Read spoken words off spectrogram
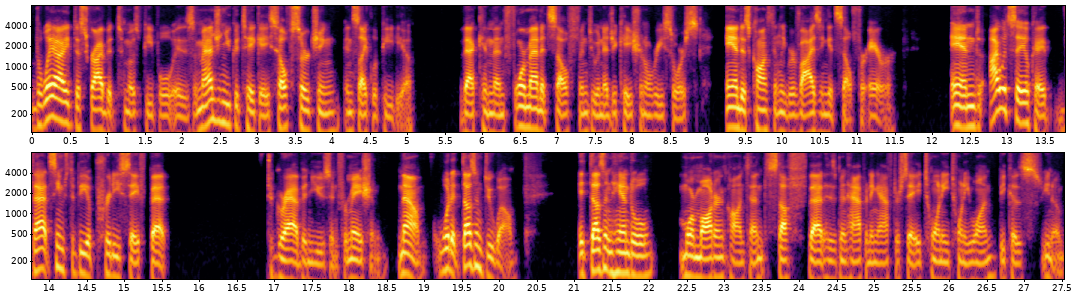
the way I describe it to most people is imagine you could take a self-searching encyclopedia that can then format itself into an educational resource and is constantly revising itself for error. And I would say, okay, that seems to be a pretty safe bet to grab and use information. Now, what it doesn't do well, it doesn't handle more modern content, stuff that has been happening after, say, 2021, because, you know,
